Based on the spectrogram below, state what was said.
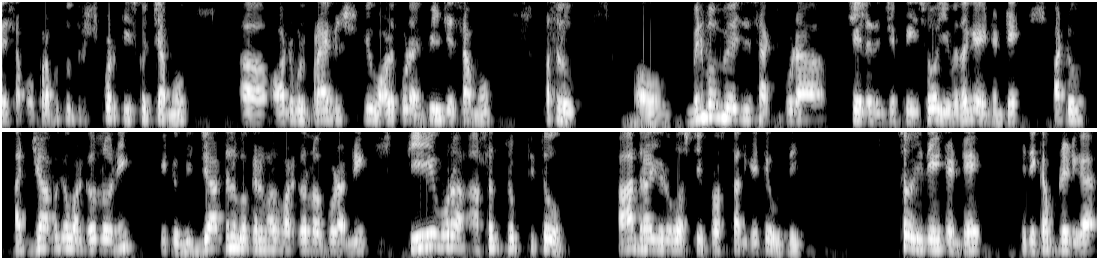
చేసాము ప్రభుత్వం దృష్టి కూడా తీసుకొచ్చాము. ఆనరబుల్ ప్రైమ్ మినిస్టర్కి వాళ్ళు కూడా అపీల్ చేశాము. అసలు మినిమం వేజెస్ యాక్ట్ కూడా చేయలేదని చెప్పి సో ఈ విధంగా ఏంటంటే అటు అధ్యాపక వర్గంలోని ఇటు విద్యార్థుల వర్గ- వర్గంలో కూడా తీవ్ర అసంతృప్తితో ఆంధ్ర యూనివర్సిటీ ప్రస్తుతానికైతే అయితే ఉంది. సో ఇది ఏంటంటే ఇది కంప్లీట్గా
